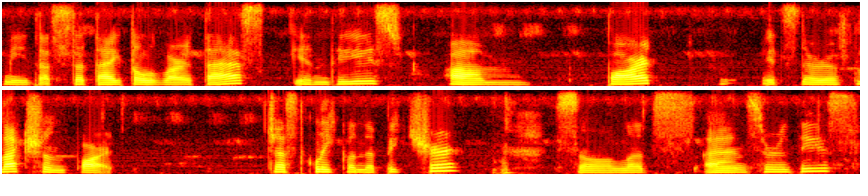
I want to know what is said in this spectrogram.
me. That's the title of our task in this um, part. It's the reflection part. Just click on the picture. So let's answer this.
